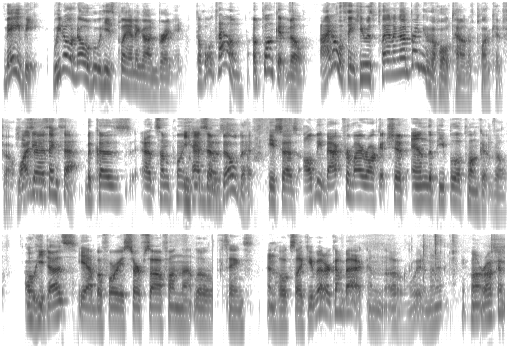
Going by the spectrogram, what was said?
maybe. We don't know who he's planning on bringing. the whole town of Plunketville. I don't think he was planning on bringing the whole town of Plunketville. Why do you think that? Because at some point He had them says- build it. He says, "I'll be back for my rocket ship and the people of Plunketville." Oh, he does? Yeah, before he surfs off on that little thing, and Hulk's like, "You better come back." And oh, wait a minute, you want rocket?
